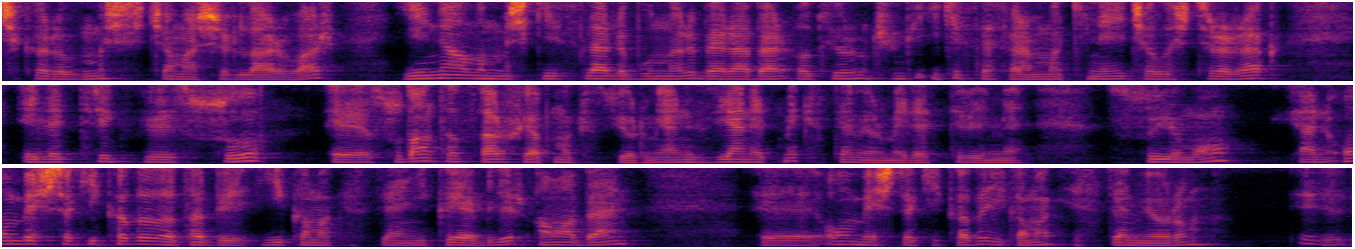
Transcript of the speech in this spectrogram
çıkarılmış çamaşırlar var. Yeni alınmış giysilerle bunları beraber atıyorum çünkü iki sefer makineyi çalıştırarak elektrik ve su e, sudan tasarruf yapmak istiyorum. Yani ziyan etmek istemiyorum elektriğimi, suyumu. Yani 15 dakikada da tabii yıkamak isteyen yıkayabilir ama ben e, 15 dakikada yıkamak istemiyorum. E,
